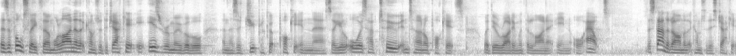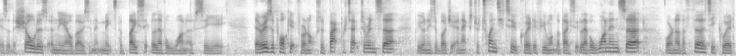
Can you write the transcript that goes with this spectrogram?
There's a full sleeve thermal liner that comes with the jacket. It is removable and there's a duplicate pocket in there. So you'll always have two internal pockets whether you're riding with the liner in or out. The standard armour that comes with this jacket is at the shoulders and the elbows and it meets the basic level 1 of CE. There is a pocket for an Oxford back protector insert, but you'll need to budget an extra 22 quid if you want the basic level 1 insert or another 30 quid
